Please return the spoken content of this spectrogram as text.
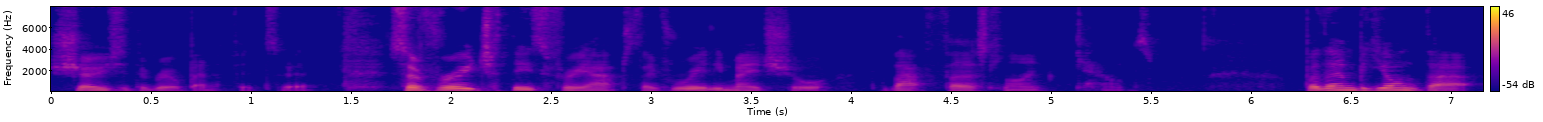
shows you the real benefit to it. So for each of these three apps, they've really made sure that that first line counts. But then beyond that,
